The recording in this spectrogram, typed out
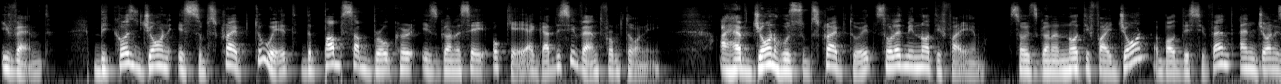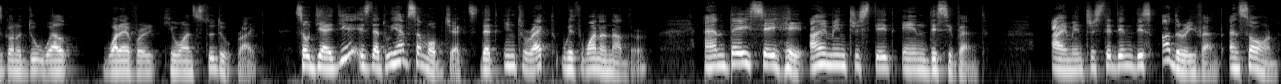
event because John is subscribed to it, the PubSub broker is gonna say, okay, I got this event from Tony. I have John who's subscribed to it, so let me notify him. So it's gonna notify John about this event, and John is gonna do, well, whatever he wants to do, right? So the idea is that we have some objects that interact with one another, and they say, hey, I'm interested in this event. I'm interested in this other event, and so on.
